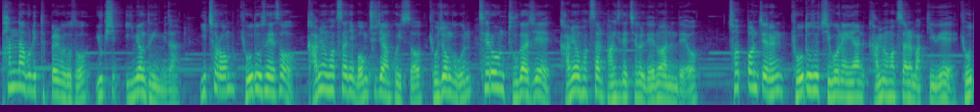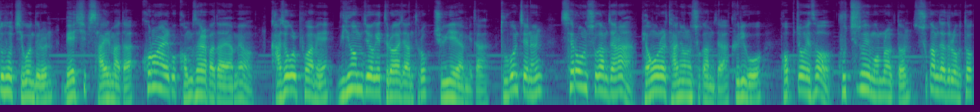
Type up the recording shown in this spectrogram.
탄나부리 특별교도소 62명 등입니다. 이처럼 교도소에서 감염 확산이 멈추지 않고 있어 교정국은 새로운 두 가지의 감염 확산 방지 대책을 내놓았는데요. 첫 번째는 교도소 직원에 의한 감염 확산을 막기 위해 교도소 직원들은 매 14일마다 코로나19 검사를 받아야 하며 가족을 포함해 위험 지역에 들어가지 않도록 주의해야 합니다. 두 번째는 새로운 수감자나 병원을 다녀오는 수감자 그리고 법정에서 구치소에 머물렀던 수감자들로부터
